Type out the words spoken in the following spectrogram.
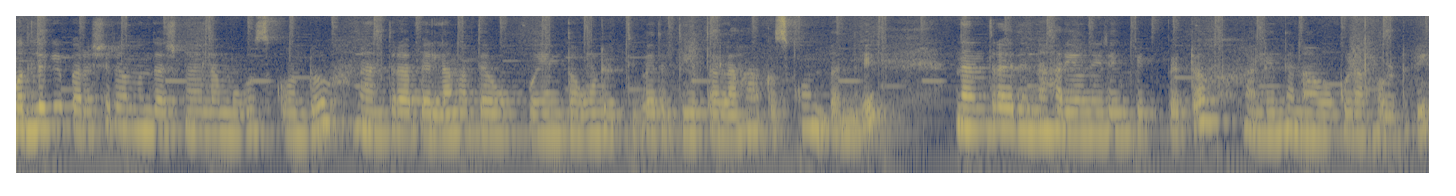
ಮೊದಲಿಗೆ ಪರಶುರಾಮನ ದರ್ಶನ ಎಲ್ಲ ಮುಗಿಸ್ಕೊಂಡು ನಂತರ ಬೆಲ್ಲ ಮತ್ತು ಉಪ್ಪು ಏನು ತೊಗೊಂಡಿರ್ತೀವಿ ಅದಕ್ಕೆ ತೀರ್ಥ ಎಲ್ಲ ಹಾಕಿಸ್ಕೊಂಡು ಬಂದ್ವಿ. ನಂತರ ಇದನ್ನು ಹರಿಯೋ ನೀರಿಗೆ ಬಿಟ್ಬಿಟ್ಟು ಅಲ್ಲಿಂದ ನಾವು ಕೂಡ ಹೊರಟ್ವಿ.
